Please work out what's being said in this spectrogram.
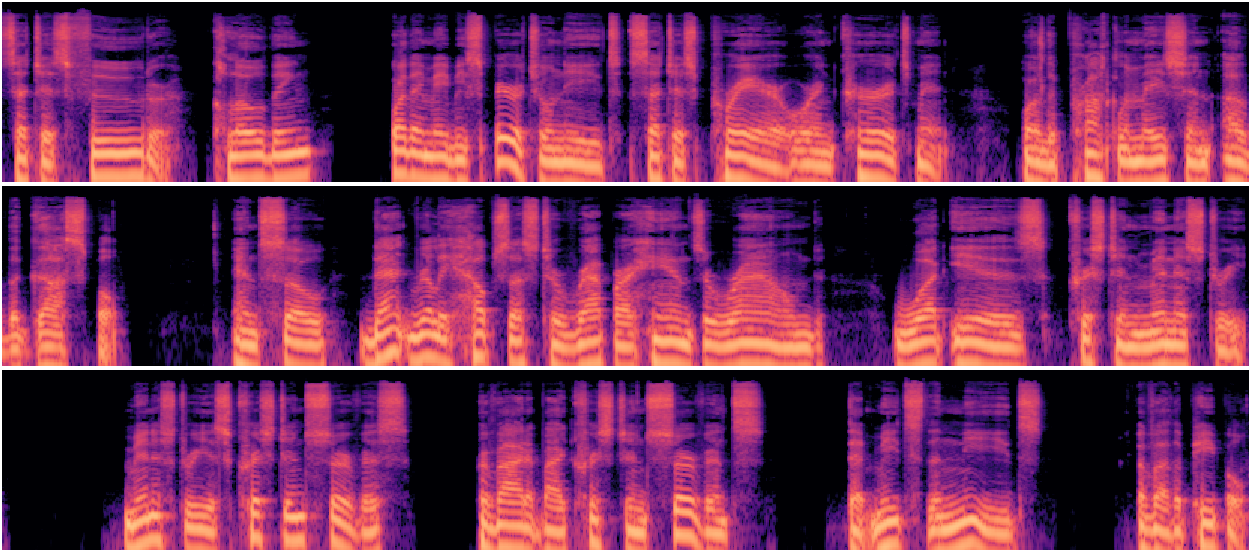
such as food or clothing, or they may be spiritual needs, such as prayer or encouragement or the proclamation of the gospel. And so that really helps us to wrap our hands around what is Christian ministry. Ministry is Christian service provided by Christian servants that meets the needs of other people.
